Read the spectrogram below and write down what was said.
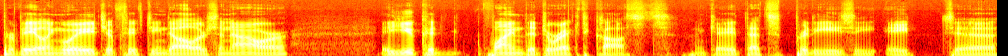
prevailing wage of fifteen dollars an hour, you could find the direct costs. Okay, that's pretty easy. Eight. Uh,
